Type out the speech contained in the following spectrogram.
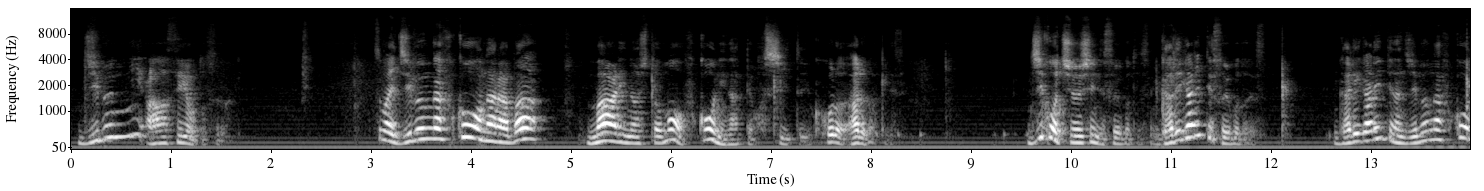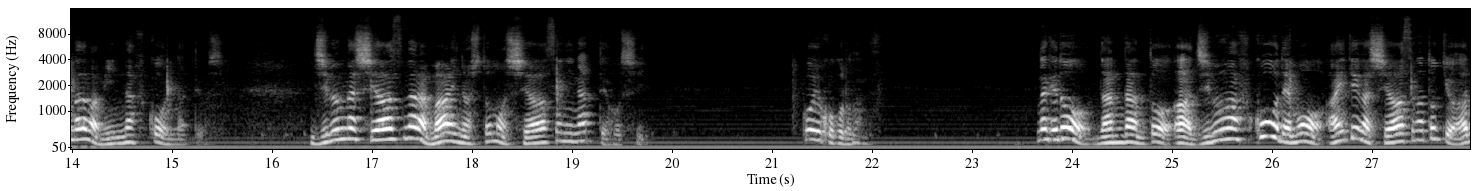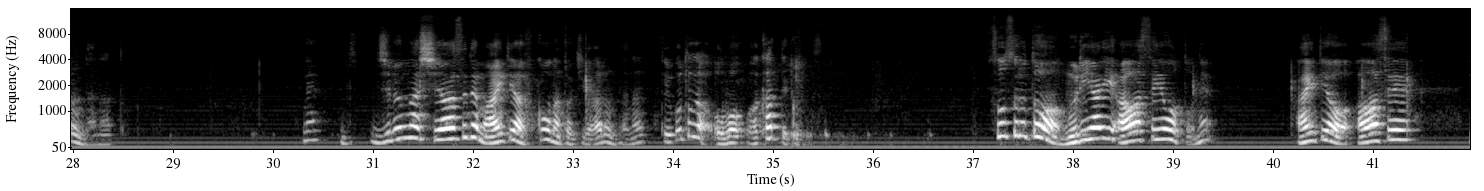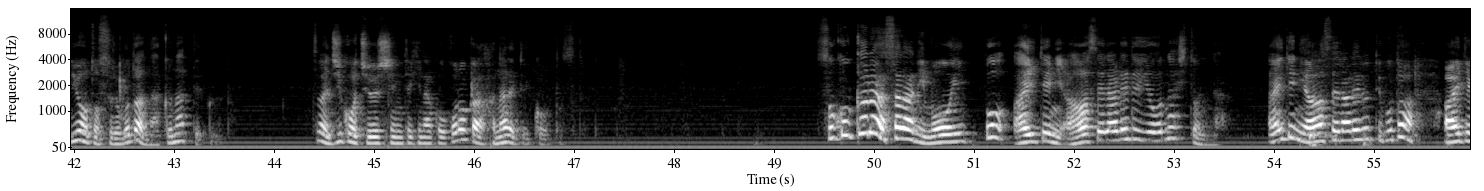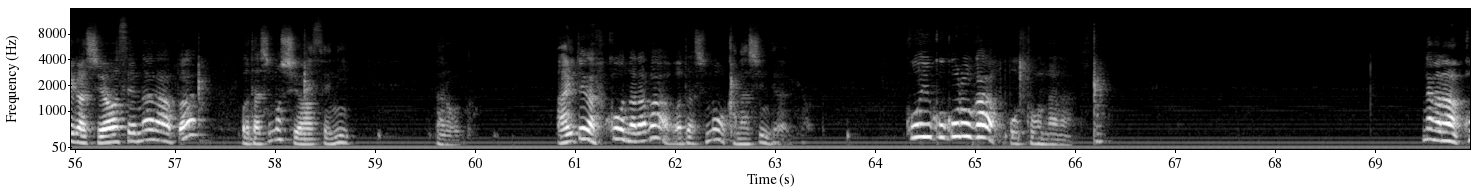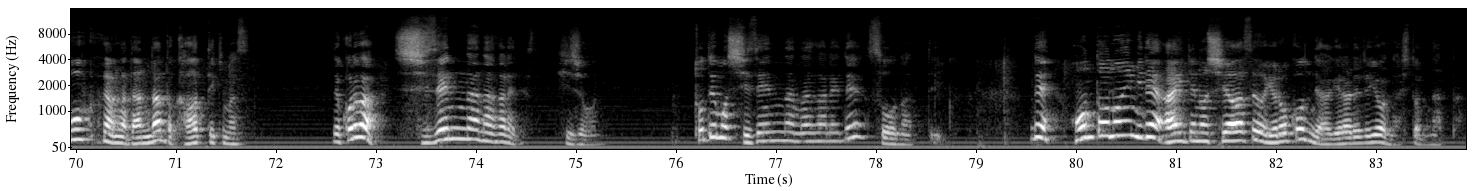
自分に合わせようとするわけ。つまり自分が不幸ならば周りの人も不幸になってほしいという心があるわけです。自己中心ってそういうことですね。ガリガリってそういうことです。ガリガリっていうのは自分が不幸ならばみんな不幸になってほしい。自分が幸せなら周りの人も幸せになってほしい。こういう心なんです。だけどだんだんとあ自分は不幸でも相手が幸せな時はあるんだなと。ね。自分が幸せでも相手は不幸な時があるんだなっていうことがおぼ分かってくるんです。そうすると無理やり合わせようとね相手を合わせようとすることはなくなってくると。つまり自己中心的な心から離れていこうとするそこからさらにもう一歩相手に合わせられるような人になる。相手に合わせられるってことは相手が幸せならば私も幸せになろうと。相手が不幸ならば私も悲しんであげようと。こういう心が大人なんですねだから幸福感がだんだんと変わってきます。でこれは自然な流れです。非常に。とても自然な流れでそうなっていく。で本当の意味で相手の幸せを喜んであげられるような人になった。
